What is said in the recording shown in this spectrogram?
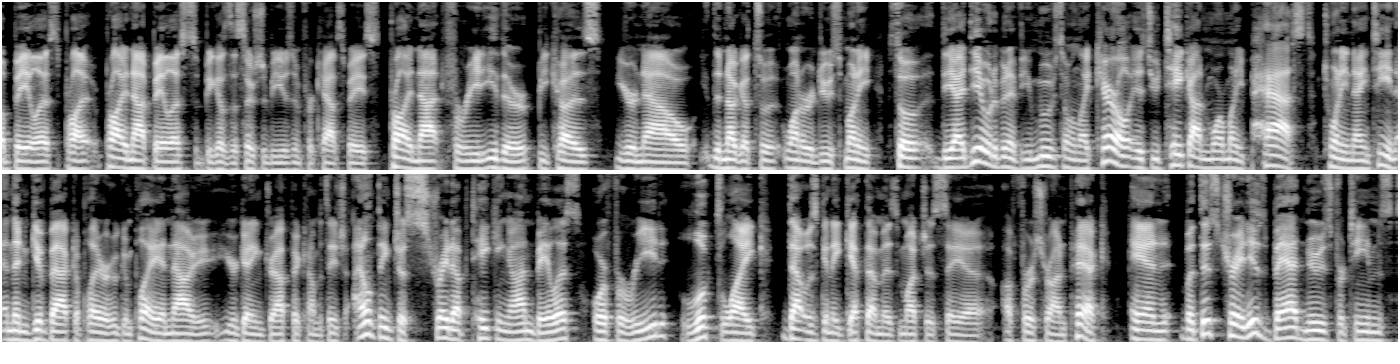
a Bayless, probably probably not Bayless because the Sixers would be using for cap space. Probably not Faried either because you're now the Nuggets want to reduce money. So the idea would have been if you move someone like Carroll is you take on more money past 2019 and then give back a player who can play, and now you're getting draft pick compensation. I don't think just straight up taking on Bayless or Faried looked like that was going to get them as much as say a, a first round pick. And but this trade is bad news for teams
